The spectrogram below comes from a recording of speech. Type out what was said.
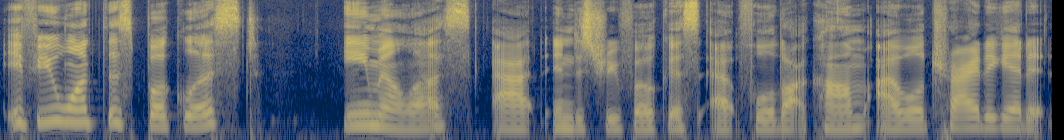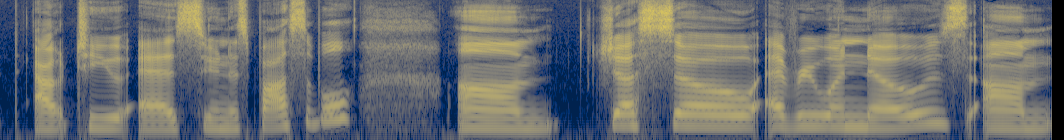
If you want this book list, email us at industryfocus at fool.com. I will try to get it out to you as soon as possible. Um, just so everyone knows, um,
